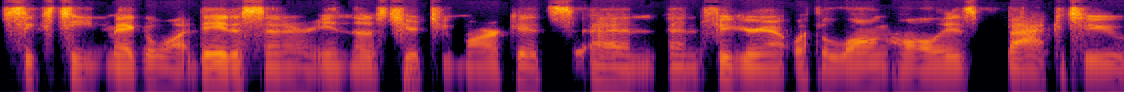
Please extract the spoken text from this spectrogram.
16 megawatt data center in those tier two markets and and figuring out what the long haul is back to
